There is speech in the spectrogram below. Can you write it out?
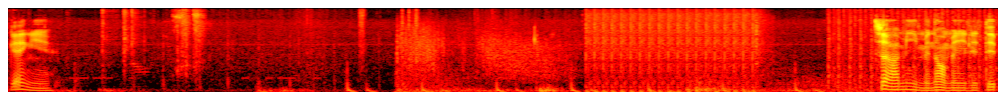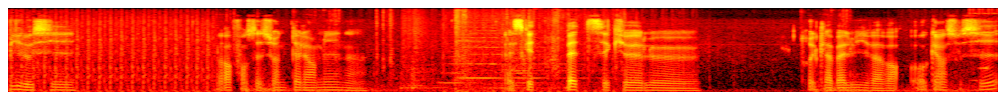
Gagné. Tirami, mais non, mais il est débile aussi. On va foncer sur une telle mine. Et ce qui est bête, c'est que le truc là-bas, lui, il va avoir aucun souci.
